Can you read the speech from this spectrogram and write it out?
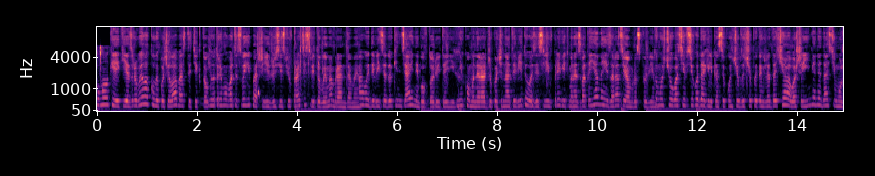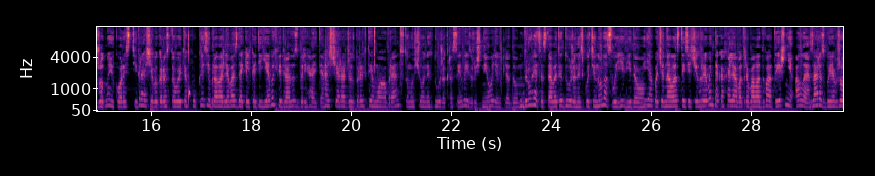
Помилки, які я зробила, коли почала вести TikTok і отримувати свої перші UGC співпраці з світовими брендами. А ви дивіться до кінця і не повторюйте їх. Нікому не раджу починати відео зі слів Привіт, мене звати Яна, і зараз я вам розповім. Тому що у вас є всього декілька секунд, щоб зачепити глядача, а ваше ім'я не дасть йому жодної користі. Краще використовуйте хуки, зібрала для вас декілька дієвих, відразу зберігайте. А ще раджу зберегти мого бренд, тому що у них дуже красивий і зручний одяг для дому. Друге, це ставити дуже низьку ціну на свої відео. Я починала з тисячі гривень, така халява тривала два тижні, але зараз би я в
